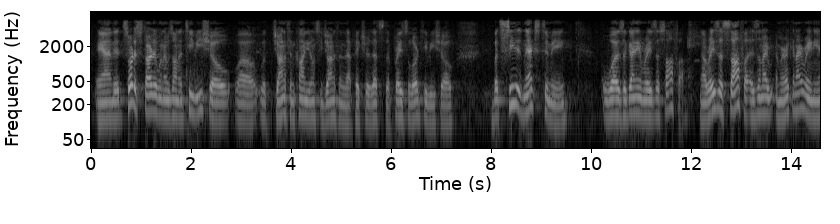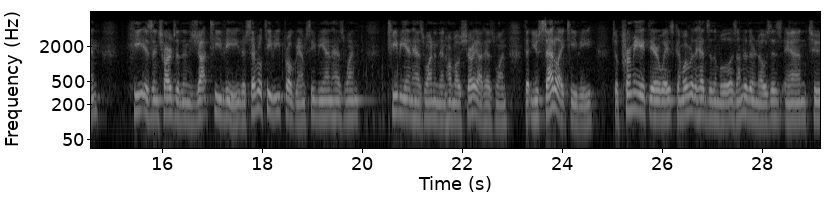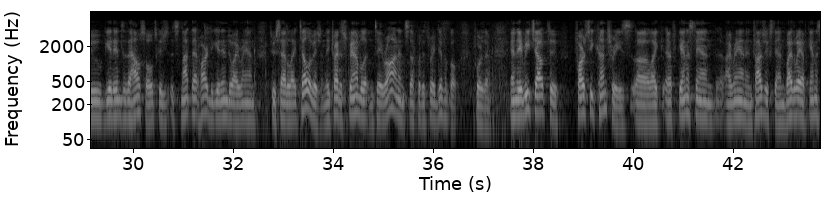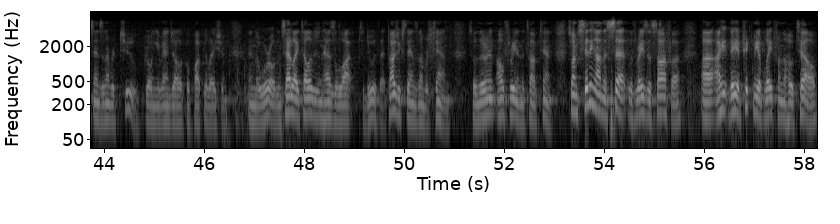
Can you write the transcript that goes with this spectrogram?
And it sort of started when I was on a TV show uh, with Jonathan Cahn. You don't see Jonathan in that picture. That's the Praise the Lord TV show. But seated next to me was a guy named Reza Safa. Now, Reza Safa is an American Iranian he is in charge of the Najat TV. There's several TV programs. CBN has one, TBN has one, and then Hormoz Shariat has one that use satellite TV to permeate the airways, come over the heads of the mullahs, under their noses, and to get into the households, because it's not that hard to get into Iran through satellite television. They try to scramble it in Tehran and stuff, but it's very difficult for them. And they reach out to Farsi countries uh, like Afghanistan, Iran, and Tajikistan. By the way, Afghanistan is the number two growing evangelical population in the world, and satellite television has a lot to do with that. Tajikistan is number 10, so they're in, all three in the top 10. So I'm sitting on the set with Reza Safa. Uh, I, they had picked me up late from the hotel.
